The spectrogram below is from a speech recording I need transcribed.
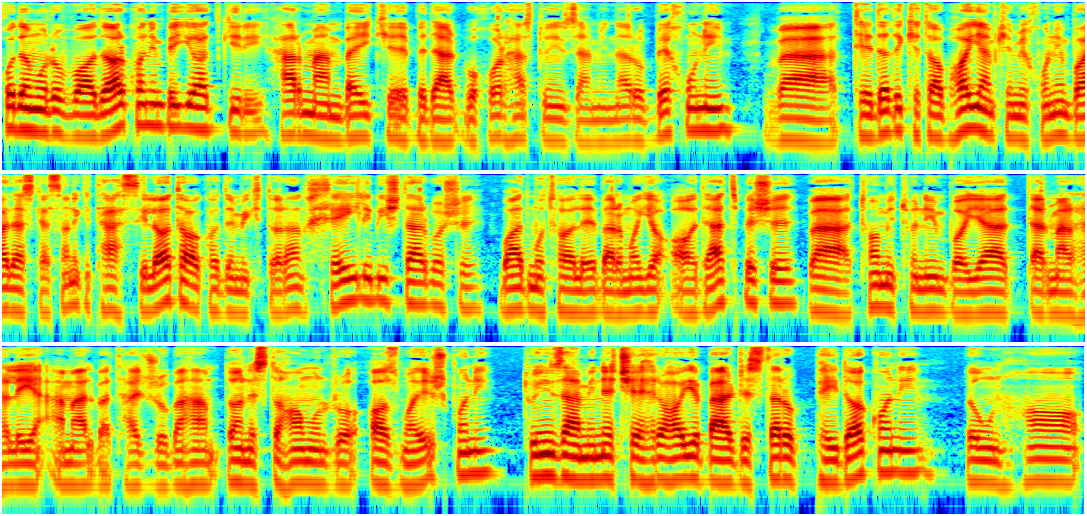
خودمون رو وادار کنیم به یادگیری. هر منبعی که به درد بخور هست تو این زمینه رو بخونیم و تعداد کتاب هایی هم که می‌خونیم باید از کسانی که تحصیلات آکادمیک دارن خیلی بیشتر باشه. باید مطالعه برای ما یه عادت بشه و تا می‌تونیم باید در مرحله عمل و تجربه هم دانسته هامون رو آزمایش کنیم. تو این زمینه چهره های برجسته رو پیدا کنیم. به اونها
